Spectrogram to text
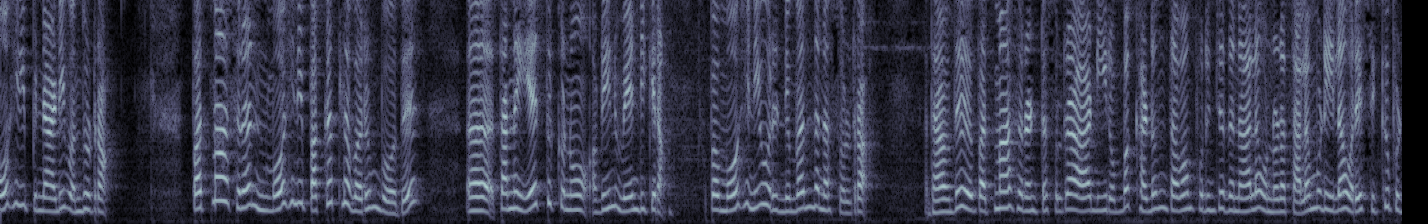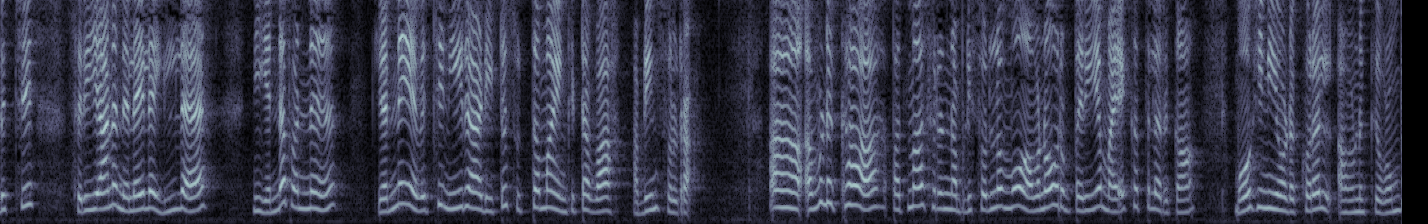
மோகினி பின்னாடி வந்துடுறான். பத்மாசுரன் மோகினி பக்கத்தில் வரும்போது தன்னை ஏற்றுக்கணும் அப்படின்னு வேண்டிக்கிறான். அப்போ மோகினி ஒரு நிபந்தனை சொல்கிறான் அதாவது பத்மாசுரன்ட்ட சொல்கிறா நீ ரொம்ப கடும் தவம் புரிஞ்சதுனால உன்னோட தலைமுடியெலாம் ஒரே சிக்கு பிடிச்சி சரியான நிலையில் இல்லை. நீ என்ன பண்ணு? எண்ணெயை வச்சு நீராடிட்டு சுத்தமாக என்கிட்ட வா அப்படின்னு சொல்கிறா அவனுக்கா? பத்மாசுரன் அப்படி சொல்லமோ அவனோ ஒரு பெரிய மயக்கத்தில் இருக்கான். மோகினியோட குரல் அவனுக்கு ரொம்ப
